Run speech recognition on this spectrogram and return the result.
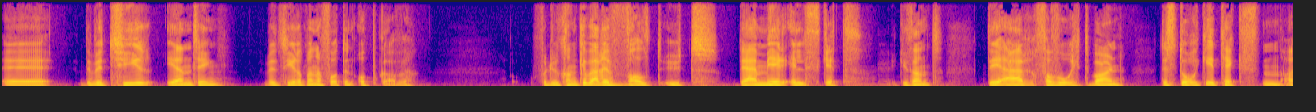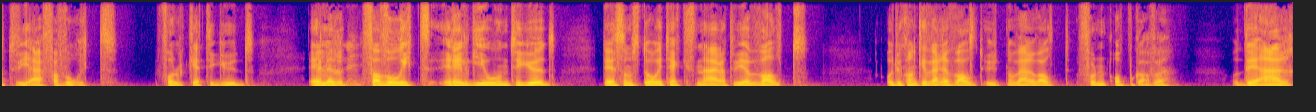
Eh, det betyr én ting. Det betyr at man har fått en oppgave. For du kan ikke være valgt ut. Det er mer elsket. Ikke sant? Det er favorittbarn. Det står ikke i teksten at vi er favorittfolket til Gud. Eller favorittreligionen til Gud. Det som står i teksten, er at vi er valgt. Og du kan ikke være valgt uten å være valgt for en oppgave. Og det er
